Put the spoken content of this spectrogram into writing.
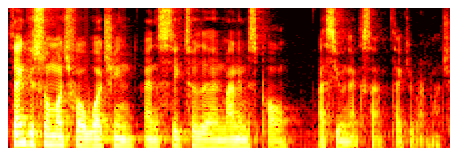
Thank you so much for watching and stick to the end. My name is Paul. I see you next time. Thank you very much.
